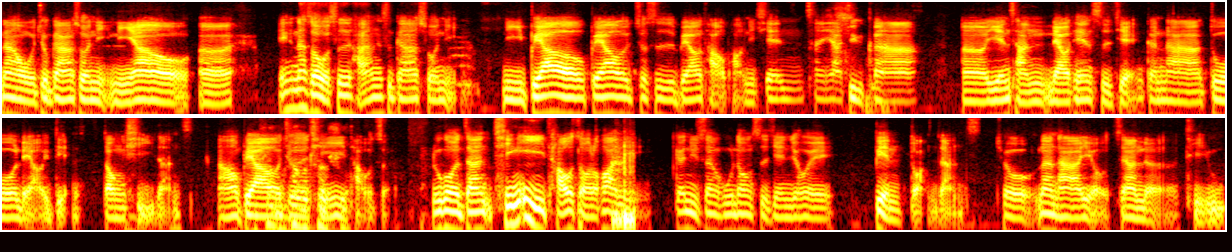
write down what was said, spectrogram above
那我就跟他说你，你你要呃。因为那时候我是好像是跟他说，你你不要不要就是不要逃跑，你先撑下去，跟他呃延长聊天时间，跟他多聊一点东西这样子，然后不要就是轻易逃走。如果这样轻易逃走的话，你跟女生互动时间就会变短，这样子就让他有这样的体悟。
